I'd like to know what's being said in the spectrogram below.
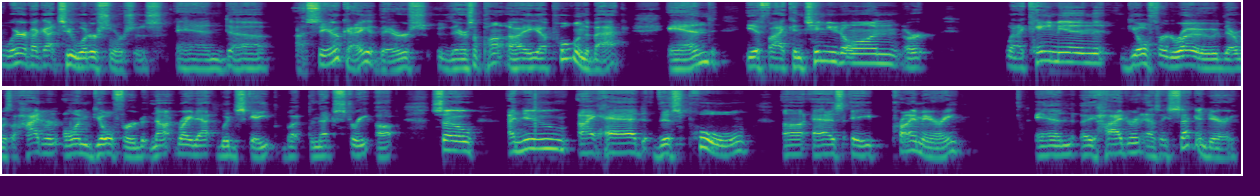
where have I got two water sources? And uh, I see, okay, there's there's a, a, a, pool in the back, and if I continued on, or when I came in Guilford Road, there was a hydrant on Guilford, not right at Woodscape, but the next street up. So I knew I had this pool uh, as a primary and a hydrant as a secondary.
